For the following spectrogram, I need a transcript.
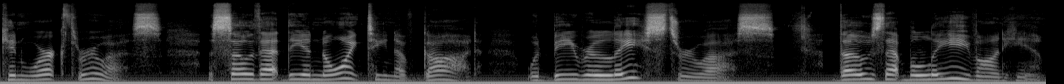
can work through us, so that the anointing of God would be released through us those that believe on him,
